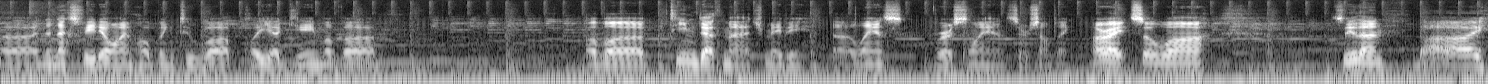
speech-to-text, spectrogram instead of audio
Uh, in the next video, I'm hoping to uh, play a game of uh, of a team deathmatch, maybe. Uh, Lance versus Lance or something. Alright, so, uh, see you then. Bye!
